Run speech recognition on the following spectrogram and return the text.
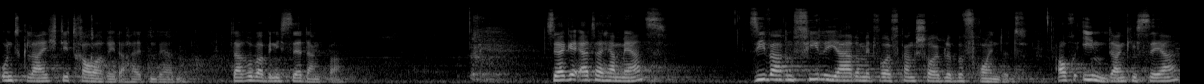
und gleich die Trauerrede halten werden. Darüber bin ich sehr dankbar. Sehr geehrter Herr Merz, Sie waren viele Jahre mit Wolfgang Schäuble befreundet. Auch Ihnen danke ich sehr,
